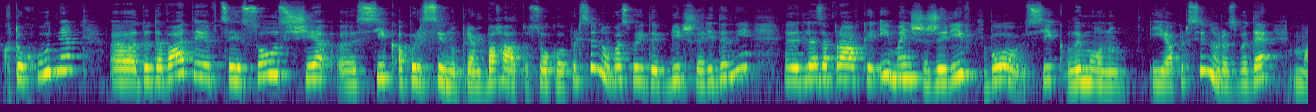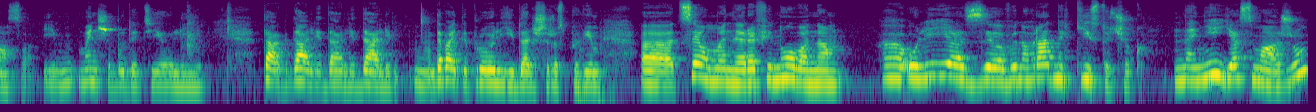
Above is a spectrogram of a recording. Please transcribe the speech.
хто худне, е, додавати в цей соус ще сік апельсину. Прям багато соку апельсину. У вас вийде більше рідини для заправки і менше жирів, бо сік лимону і апельсину розведе масло, і менше буде тієї олії. Так, далі, далі, далі. Давайте про олію далі розповім. Е, Це у мене рафінована е, олія з виноградних кісточок. На ній я смажу.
